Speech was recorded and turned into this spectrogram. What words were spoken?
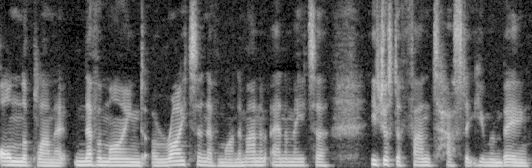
on the planet. Never mind a writer, never mind a man- animator. He's just a fantastic human being.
